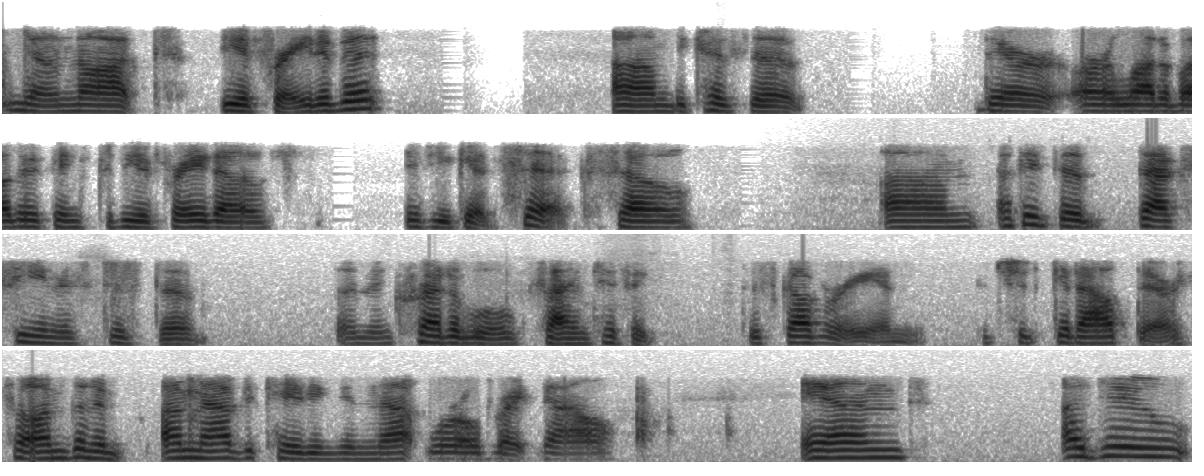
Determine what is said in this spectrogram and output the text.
you know not be afraid of it um, because the there are a lot of other things to be afraid of if you get sick. So um, I think the vaccine is just a an incredible scientific discovery, and it should get out there. So I'm gonna I'm advocating in that world right now, and I do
